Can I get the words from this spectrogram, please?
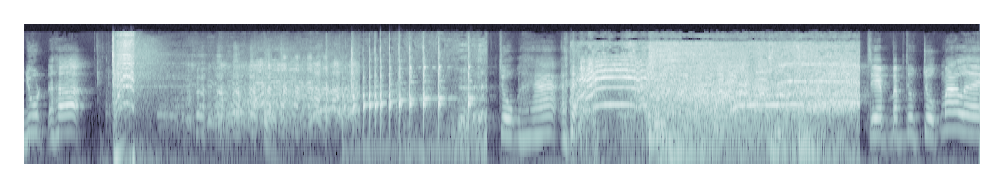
หยุดเถอะจุกฮะ เจ็บแบบจุกๆมากเลย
